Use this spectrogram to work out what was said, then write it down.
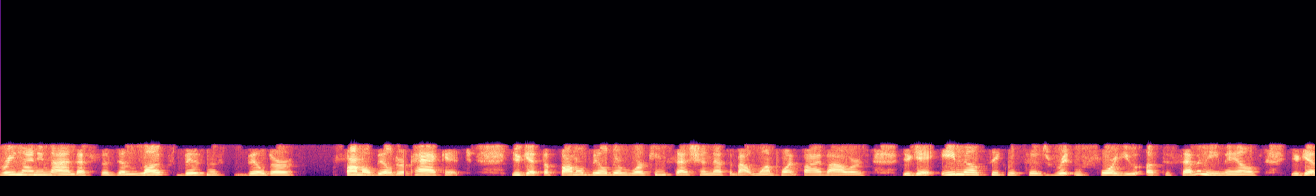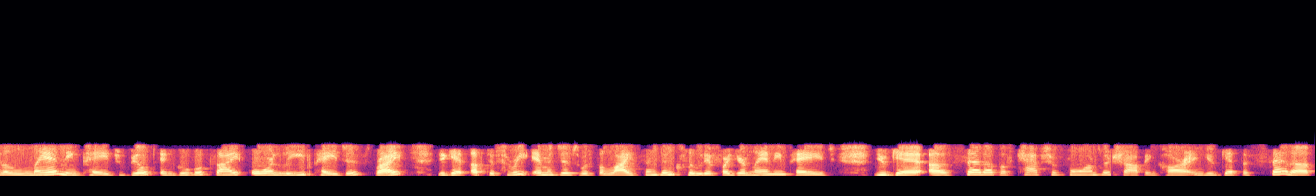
$3.99. That's the deluxe business builder funnel builder package. You get the funnel builder working session. That's about 1.5 hours. You get email sequences written for you up to seven emails. You get a landing page built in Google Site or Leadpages, right? You get up to three images with the license included for your landing page. You get a setup of capture forms or shopping cart, and you get the setup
